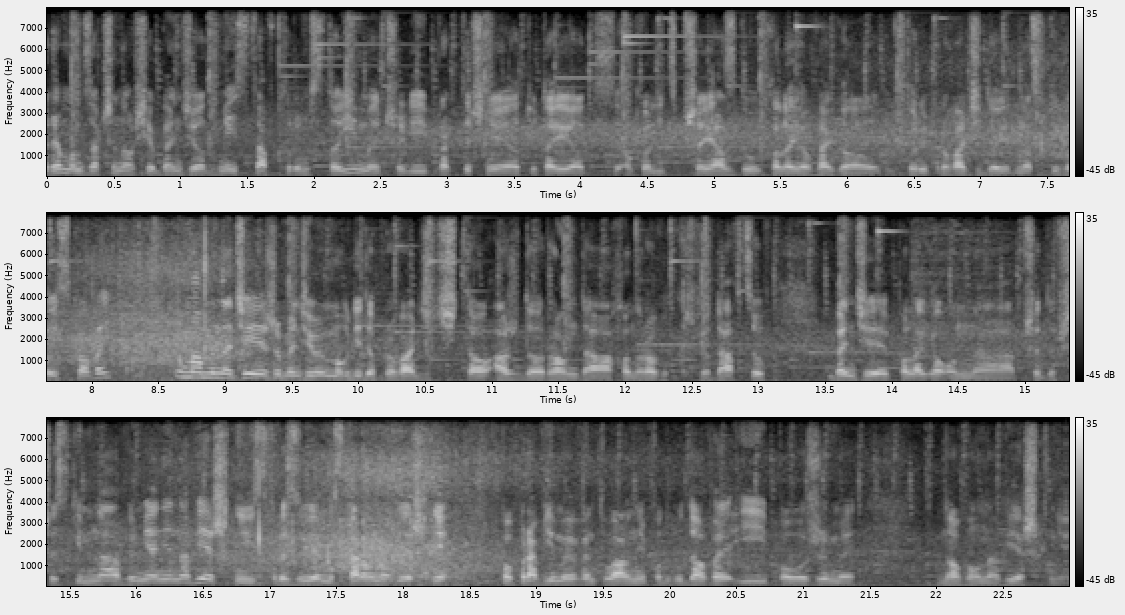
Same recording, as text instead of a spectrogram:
Remont zaczynał się będzie od miejsca, w którym stoimy, czyli praktycznie tutaj od okolic przejazdu kolejowego, który prowadzi do jednostki wojskowej. I mamy nadzieję, że będziemy mogli doprowadzić to aż do ronda honorowych krwiodawców. Będzie polegał on na, przede wszystkim na wymianie nawierzchni. Sfrezujemy starą nawierzchnię, poprawimy ewentualnie podbudowę i położymy nową nawierzchnię.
